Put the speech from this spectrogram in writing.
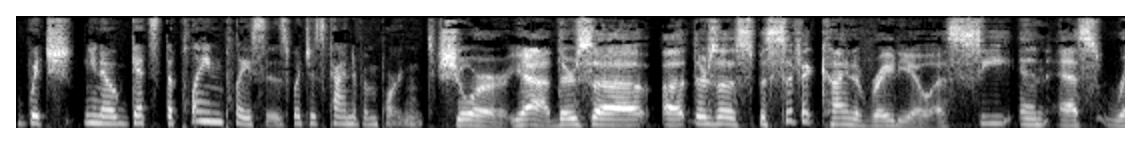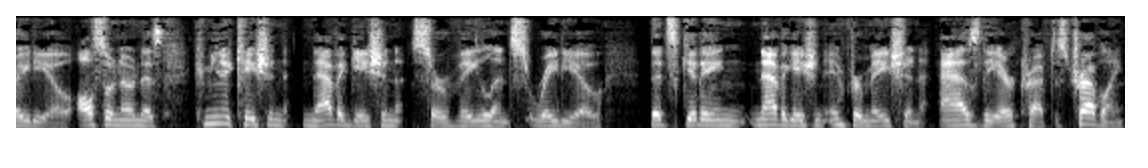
which you know gets the plane places, which is kind of important. Sure, yeah. There's a, a there's a specific kind of radio, a CNS radio, also known as Communication Navigation Surveillance Radio, that's getting navigation information as the aircraft is traveling.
